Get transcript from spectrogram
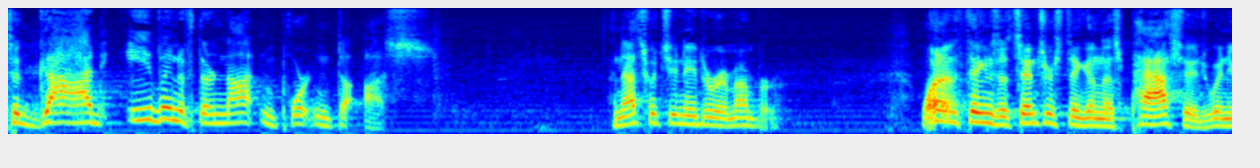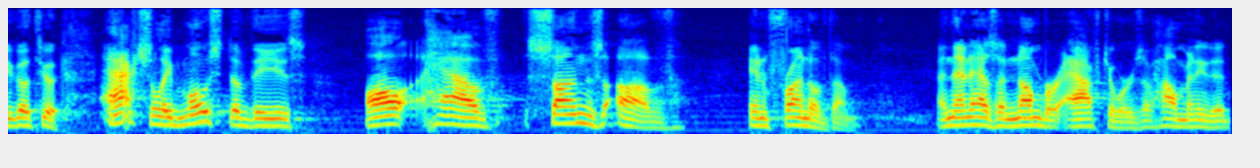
to God even if they're not important to us. And that's what you need to remember. One of the things that's interesting in this passage when you go through it, actually, most of these all have sons of in front of them. And then it has a number afterwards of how many that,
